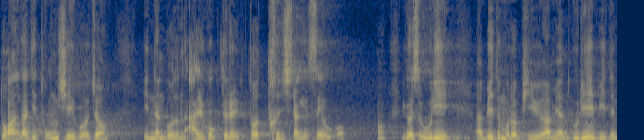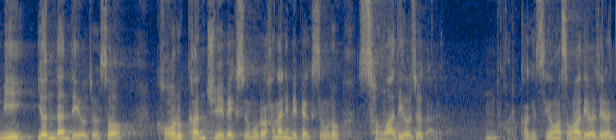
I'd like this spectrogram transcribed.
또 한 가지 동시에 뭐죠? 있는 모든 알곡들을 더 튼실하게 세우고 어? 이것을 우리 믿음으로 비유하면 우리의 믿음이 연단되어져서 거룩한 주의 백성으로 하나님의 백성으로 성화되어져 가는 음, 거룩하게 세화 성화되어지는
